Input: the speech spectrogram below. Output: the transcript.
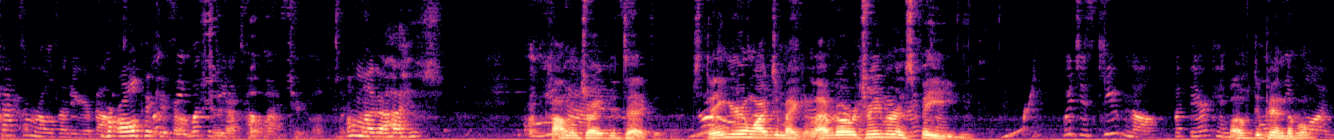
got some rolls under your belt. We're all picking Let's see what the data tells us. Oh my gosh. You Common trait detected. Stinger and white Jamaican. Labrador Retriever and speed. Which is cute and all, but there can Both be dependable. Only one.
